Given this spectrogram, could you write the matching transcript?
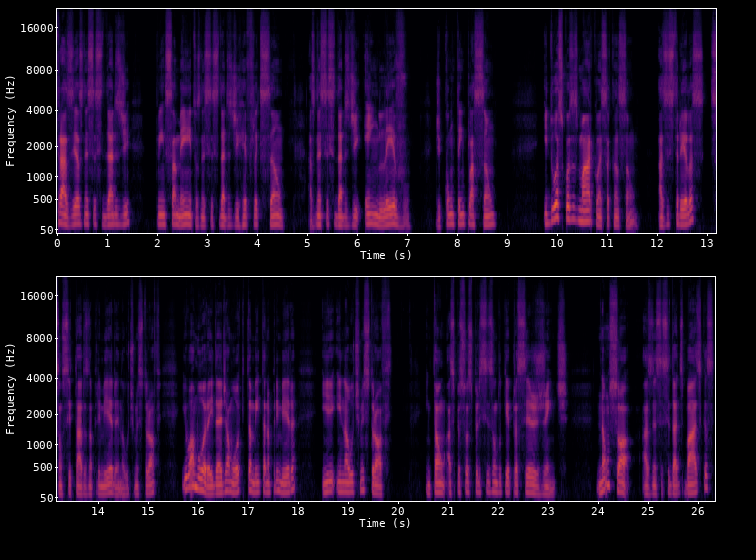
trazer as necessidades de pensamento, as necessidades de reflexão, as necessidades de enlevo, de contemplação. E duas coisas marcam essa canção: as estrelas, que são citadas na primeira e na última estrofe, e o amor, a ideia de amor, que também está na primeira e, e na última estrofe. Então, as pessoas precisam do que para ser gente? Não só as necessidades básicas,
